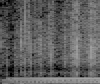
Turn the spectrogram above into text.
Bye.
